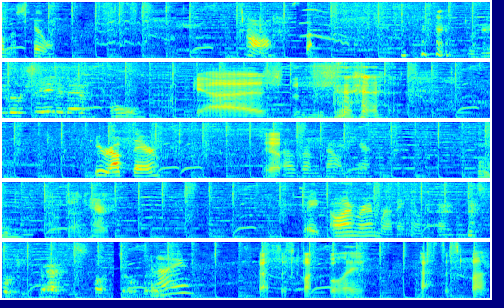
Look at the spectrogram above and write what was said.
on this hill. Oh, fuck. If he looks in and then boom. Gosh. You're up there. yep, I'll run down here. Boom. I'm down here. Wait, oh, I'm, I'm running. Okay. It's fucking fast as fuck though, man. Can I? Fast as fuck, boy. Fast as fuck.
